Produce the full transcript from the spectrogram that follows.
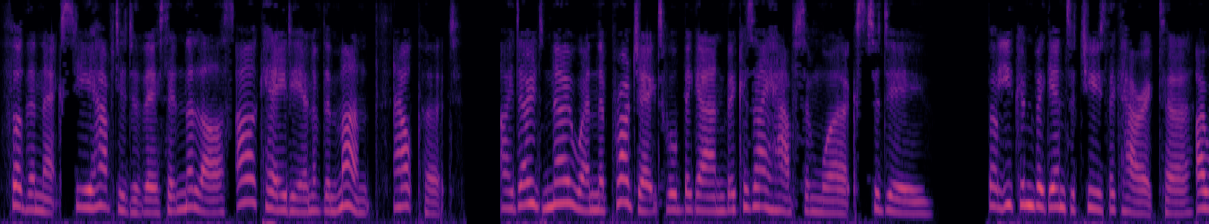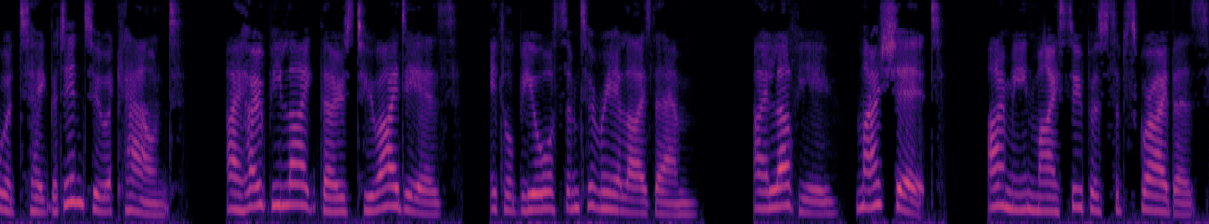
For the next you have to do this in the last Arcadian of the month output. I don't know when the project will begin because I have some works to do. But you can begin to choose the character, I would take that into account. I hope you like those two ideas. It'll be awesome to realize them. I love you, my shit. I mean my super subscribers.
